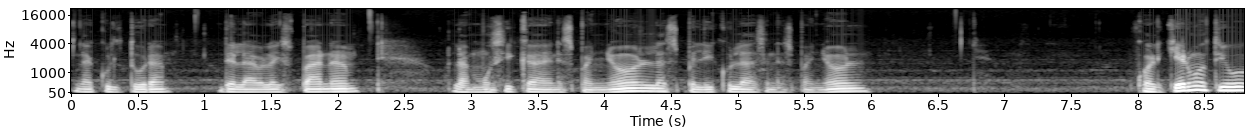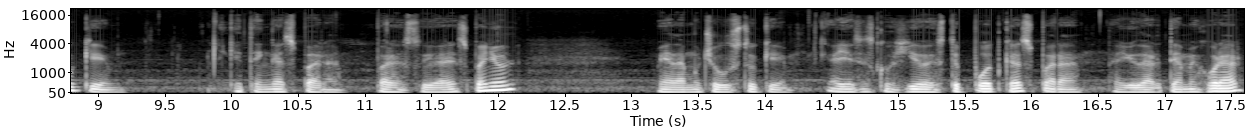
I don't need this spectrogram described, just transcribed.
la cultura del habla hispana, la música en español, las películas en español, cualquier motivo que, que tengas para, para estudiar español, me da mucho gusto que hayas escogido este podcast para ayudarte a mejorar.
